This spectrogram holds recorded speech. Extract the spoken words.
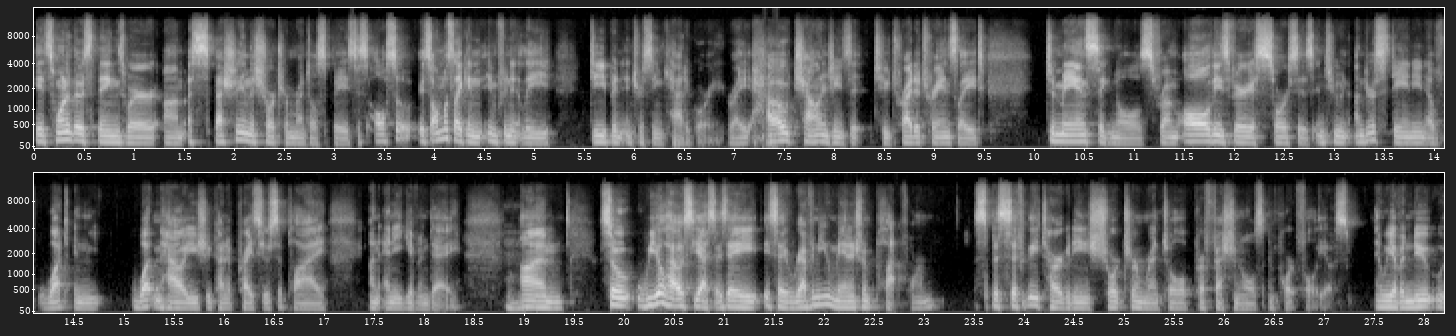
it's one of those things where um, especially in the short-term rental space it's also it's almost like an infinitely deep and interesting category right? How challenging is it to try to translate demand signals from all these various sources into an understanding of what and what and how you should kind of price your supply on any given day? Mm-hmm. um, so wheelhouse yes is a it's a revenue management platform specifically targeting short-term rental professionals and portfolios and we have a new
